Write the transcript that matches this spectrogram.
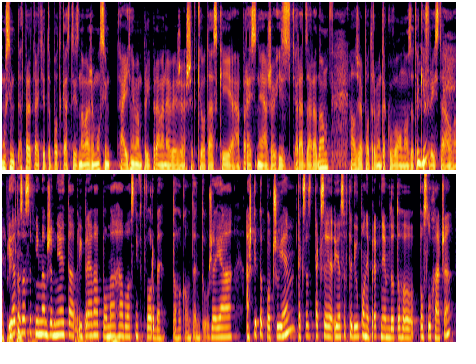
musím, a preto aj tieto podcasty znova, že musím, a ich nemám pripravené, vie, že všetky otázky a presne a že ísť rad za radom, ale že ja potrebujem takú voľnosť a taký mm-hmm. freestyle. Ja to zase vnímam, že mne tá príprava pomáha vlastne v tvorbe toho kontentu, že ja až keď to počujem, tak sa, tak sa ja sa vtedy úplne prepnem do toho poslucháča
